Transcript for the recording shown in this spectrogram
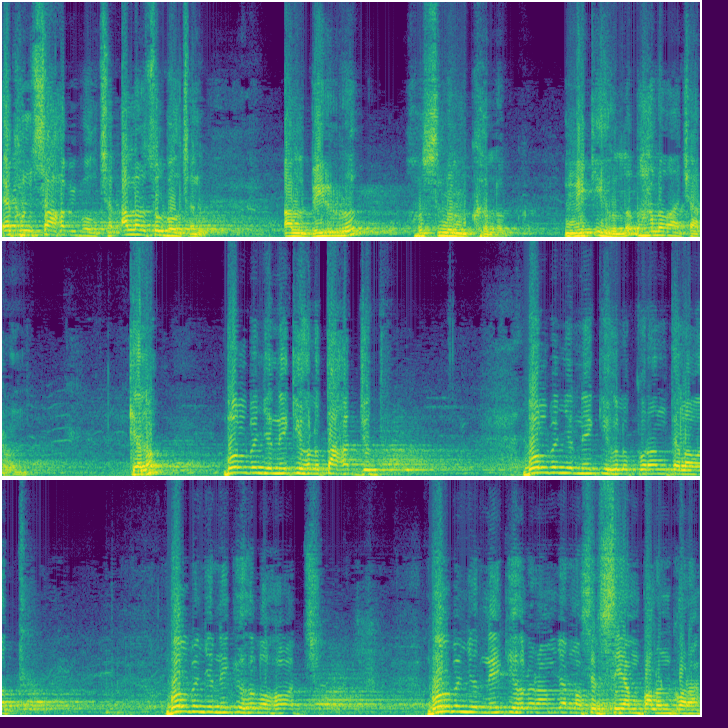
এখন সাহাবি বলছেন, আল্লাহ রসুল বলছেন, আল বীর হসনুল খলক, নেকি হলো ভালো আচরণ। কেন? বলবেন যে নেকি হলো তাহাজ্জুদ। বলবেন যে নেকি হলো কোরআন তেলাওয়াত। বলবেন যে নেকি হলো হজ। বলবেন যে নেকি হলো রমজান মাসের সিয়াম পালন করা।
